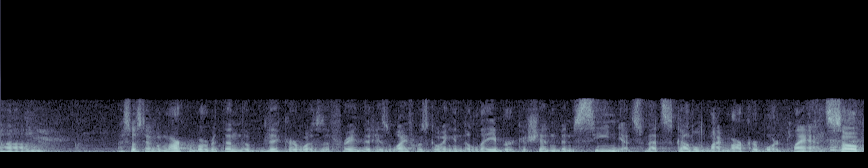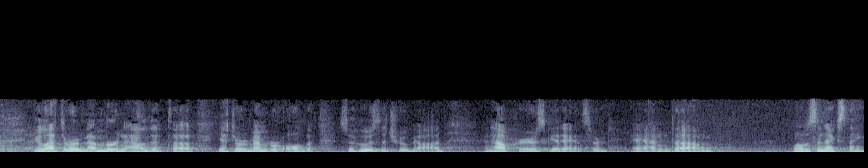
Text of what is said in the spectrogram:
um, I was supposed to have a marker board, but then the vicar was afraid that his wife was going into labor because she hadn't been seen yet, so that scuttled my marker board plans. So you'll have to remember now that uh, you have to remember all the. So who's the true God, and how prayers get answered, and um, what was the next thing?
